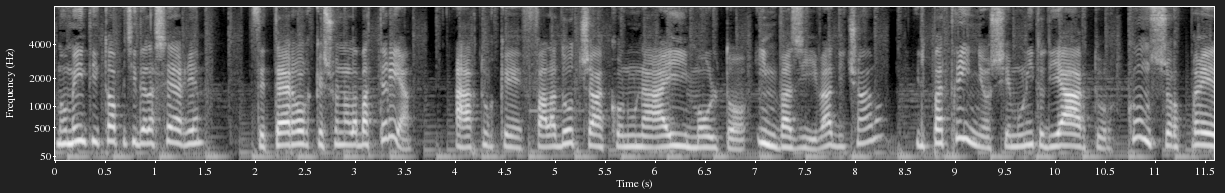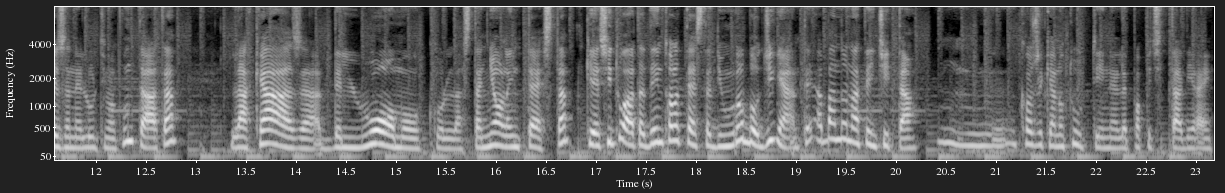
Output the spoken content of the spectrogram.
Momenti topici della serie? The Terror che suona la batteria, Arthur che fa la doccia con una AI molto invasiva, diciamo, il patrigno si è munito di Arthur con sorpresa nell'ultima puntata, la casa dell'uomo con la stagnola in testa, che è situata dentro la testa di un robot gigante abbandonata in città. Mm, cose che hanno tutti nelle proprie città, direi.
